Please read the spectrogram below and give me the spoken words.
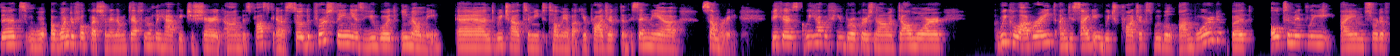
That's a wonderful question, and I'm definitely happy to share it on this podcast. So, the first thing is you would email me and reach out to me to tell me about your project and send me a summary because we have a few brokers now at Dalmore. We collaborate on deciding which projects we will onboard, but ultimately, I am sort of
